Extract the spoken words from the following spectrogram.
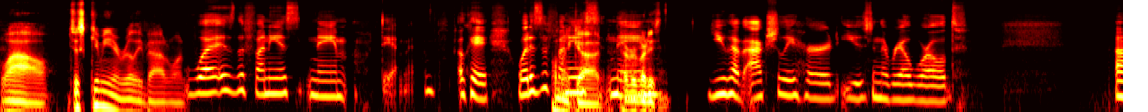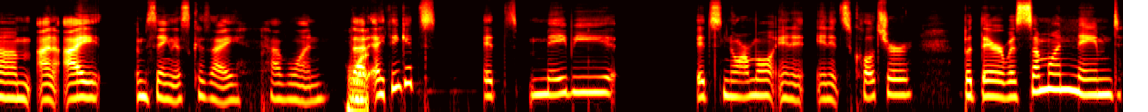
Wow. Just give me a really bad one. what is the funniest name? Oh, damn it. Okay, what is the Oh my funniest God. name Everybody's you have actually heard used in the real world? Um, and I am saying this because I have one that What? I think it's it's maybe it's normal in it in its culture, but there was someone named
